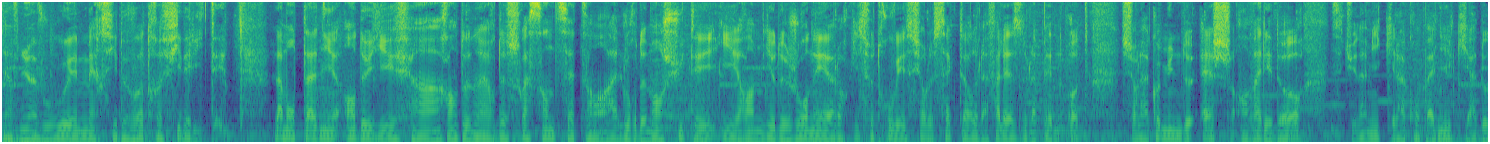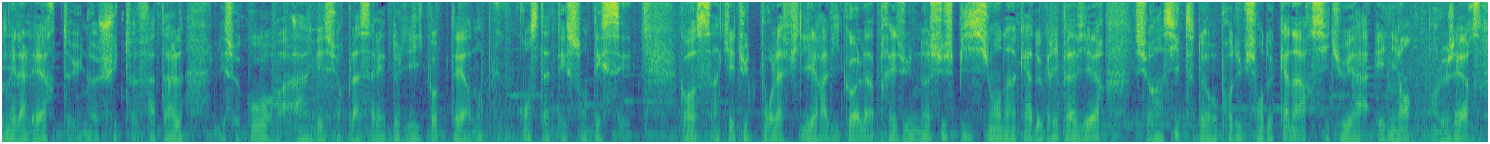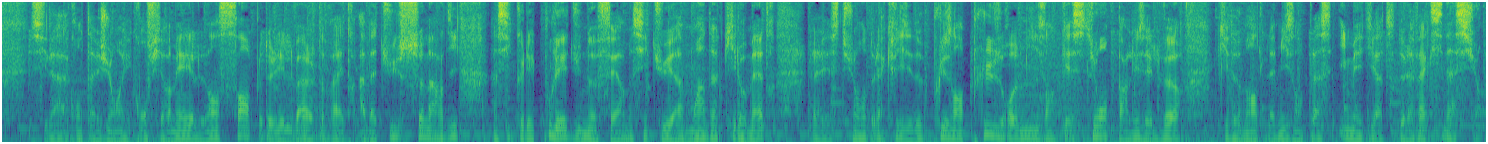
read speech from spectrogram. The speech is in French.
Bienvenue à vous et merci de votre fidélité. La montagne endeuillée, un randonneur de 67 ans a lourdement chuté hier en milieu de journée alors qu'il se trouvait sur le secteur de la falaise de la Peine Haute sur la commune de Esch en Vallée d'Or. C'est une amie qui l'accompagnait qui a donné l'alerte, une chute fatale. Les secours arrivés sur place à l'aide de l'hélicoptère n'ont pu constater son décès. Grosse inquiétude pour la filière avicole après une suspicion d'un cas de grippe aviaire sur un site de reproduction de canards situé à Aignan dans le Gers. Si la contagion est confirmée, l'ensemble de l'élevage devrait être abattu ce mardi, ainsi que les poulets d'une ferme située à moins d'un kilomètre. La gestion de la crise est de plus en plus remise en question par les éleveurs qui demandent la mise en place immédiate de la vaccination.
